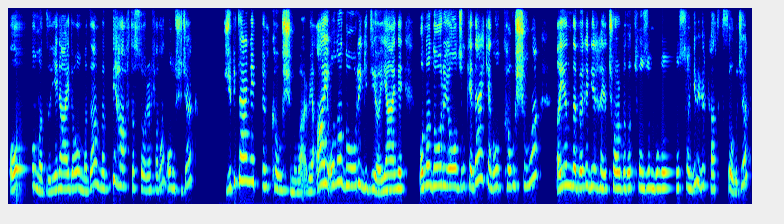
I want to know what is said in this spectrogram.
olmadı, yeni ayda olmadı ama bir hafta sonra falan oluşacak. Jüpiter Neptün kavuşumu var ve ay ona doğru gidiyor. Yani ona doğru yolculuk ederken o kavuşuma ayın da böyle bir hani çorbada tozun bulunsun gibi bir katkısı olacak.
